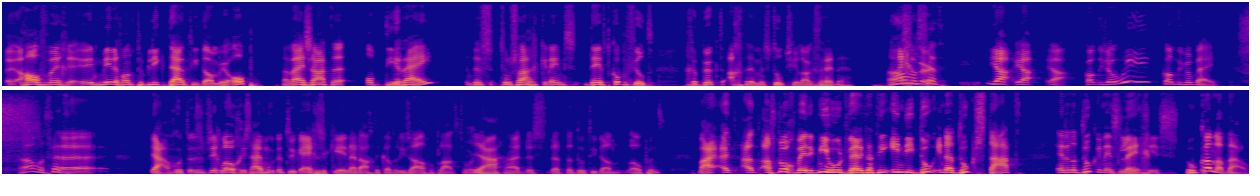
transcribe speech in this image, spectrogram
halverwege in het midden van het publiek duikt hij dan weer op. Maar wij Mhm. zaten op die rij. Dus toen zag ik ineens David Copperfield gebukt achter mijn stoeltje langs rennen. Oh, wat vet. Ja, ja, ja. Kan hij zo, wii, kan hij voorbij. Oh, wat vet. Eh, ja, goed, dat is op zich logisch. Hij moet natuurlijk ergens een keer naar de achterkant van die zaal verplaatst worden. Ja. Maar dus dat, dat doet hij dan lopend. Maar het- alsnog weet ik niet hoe het werkt dat hij in, die doek, in dat doek staat en dat het doek ineens leeg is. Hoe kan dat nou?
